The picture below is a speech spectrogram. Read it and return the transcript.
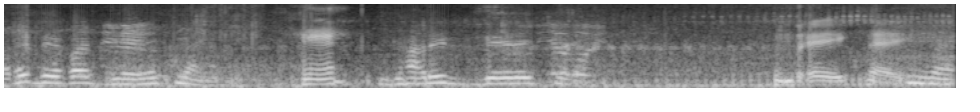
আরে ব্যাপার ব্রেক নাই হ্যাঁ? গাড়ির ব্রেক নাই। ব্রেক নাই। না।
